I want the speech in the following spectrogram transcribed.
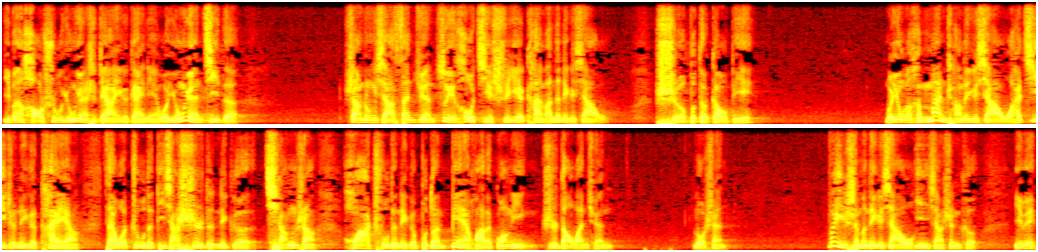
一本好书永远是这样一个概念，我永远记得上中下三卷最后几十页看完的那个下午，舍不得告别。我用了很漫长的一个下午，我还记着那个太阳在我住的地下室的那个墙上画出的那个不断变化的光影，直到完全落山。为什么那个下午印象深刻？因为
